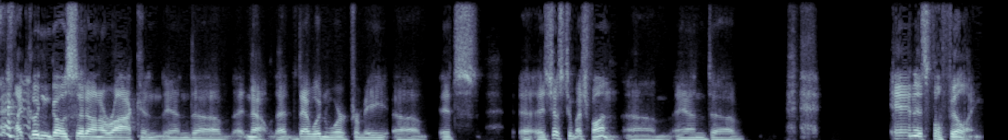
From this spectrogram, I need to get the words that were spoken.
I couldn't go sit on a rock and and uh, no, that that wouldn't work for me. Uh, it's uh, it's just too much fun, um, and uh, and it's fulfilling.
